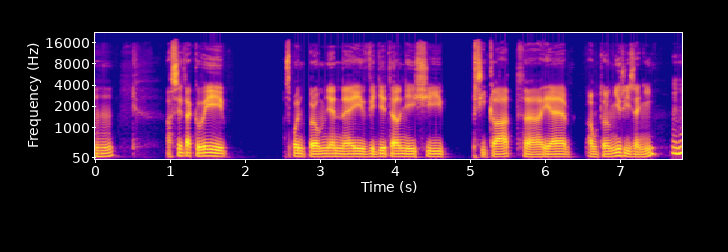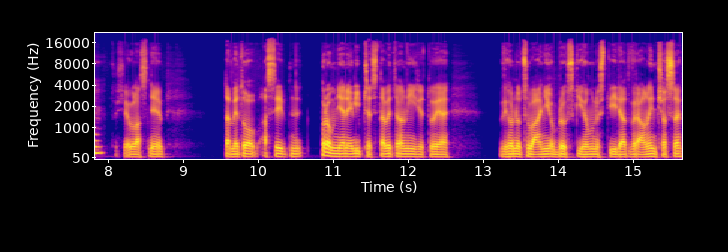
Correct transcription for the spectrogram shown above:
Mm-hmm. Asi takový, aspoň pro mě nejviditelnější příklad eh, je autonomní řízení, mm-hmm. což je vlastně, tam je to asi pro mě nejlíp představitelný, že to je vyhodnocování obrovského množství dat v reálném čase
